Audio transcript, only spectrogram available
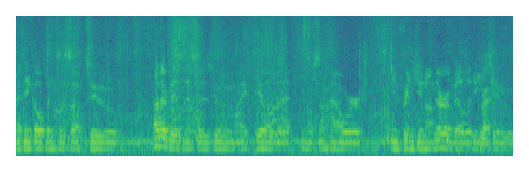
I think opens us up to other businesses who might feel that, you know, somehow we're infringing on their ability Right. to,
